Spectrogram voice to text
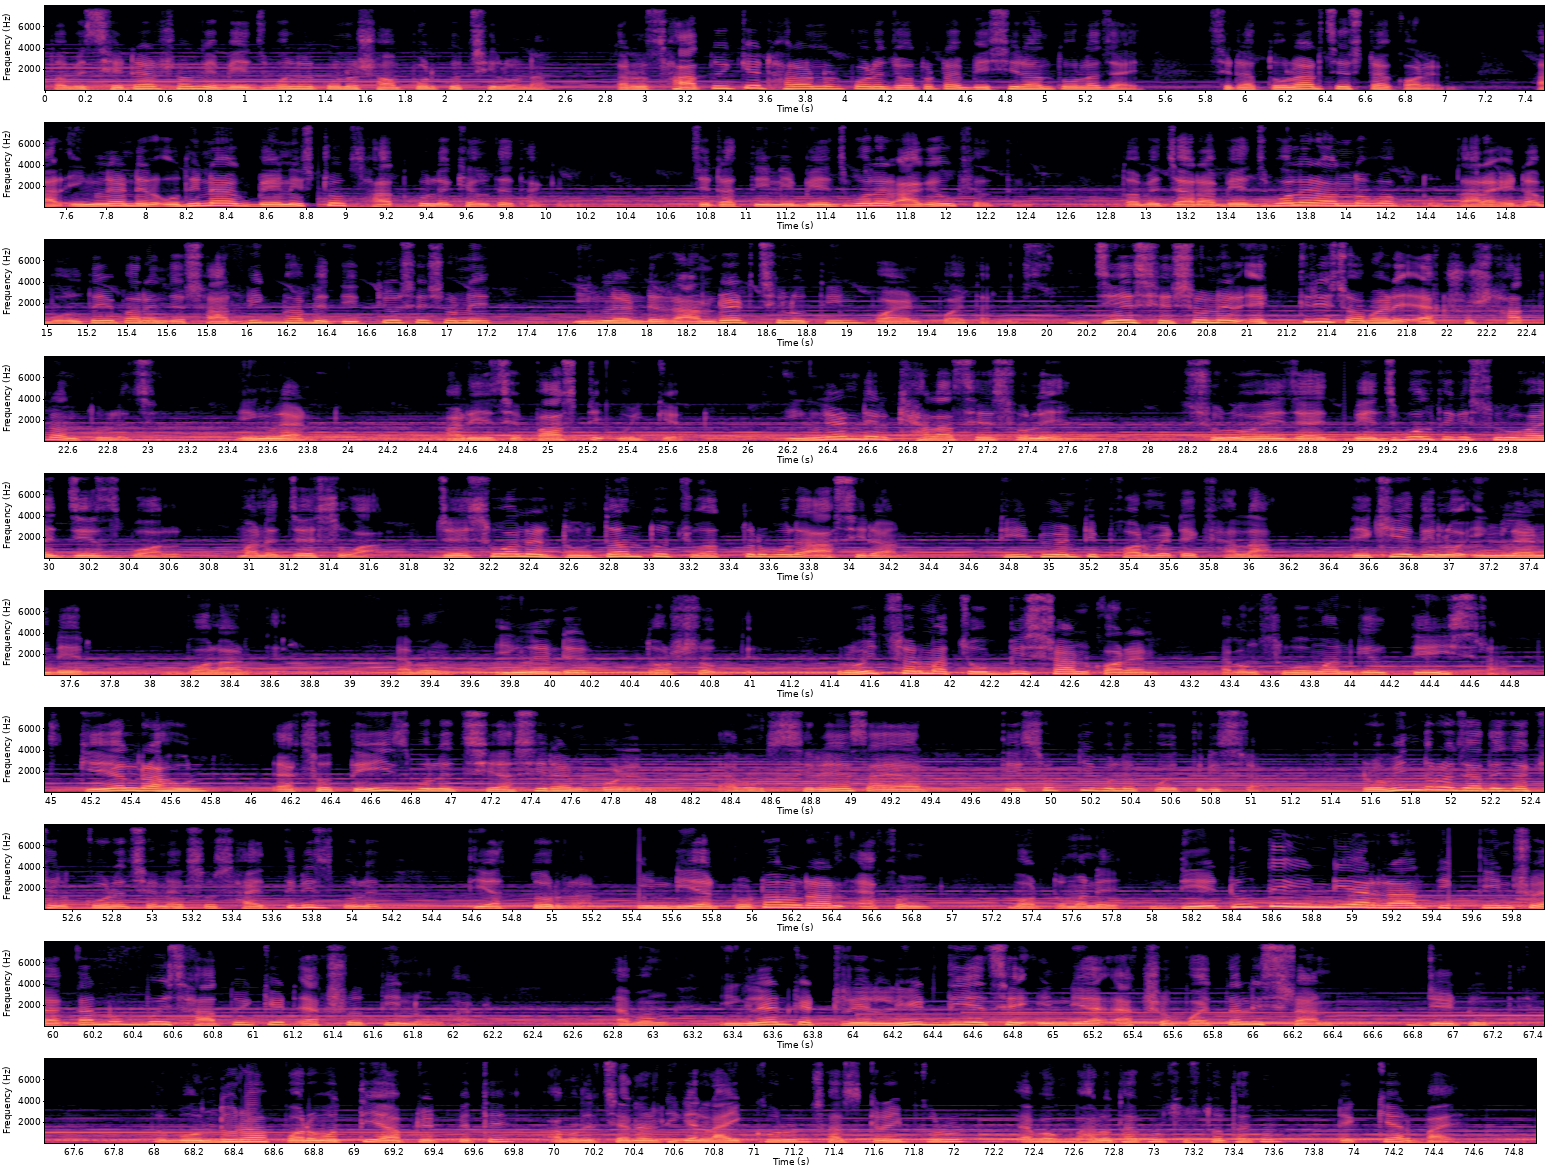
তবে সেটার সঙ্গে বেসবলের কোনো সম্পর্ক ছিল না। কারণ সাত উইকেট হারানোর পরে যতটা বেশি রান তোলা যায়, সেটা তোলার চেষ্টা করেন। আর ইংল্যান্ডের অধিনায়ক বেন হাত খুলে খেলতে থাকেন, যেটা তিনি বেসবলের আগেও খেলতেন। তবে যারা বেসবলের অন্ধভক্ত, তারা এটা বলতেই পারেন যে সার্বিকভাবে দ্বিতীয় সেশনে ইংল্যান্ডের রান রেট ছিল তিন পয়েন্ট পঁয়তাল্লিশ। যে সেশনের একত্রিশ ওভারে একশো সাত রান তুলেছে, ইংল্যান্ড হারিয়েছে পাঁচটি উইকেট। ইংল্যান্ডের খেলা শেষ হলে শুরু হয়ে যায় বেসবল থেকে শুরু হয় জেস বল মানে জেসওয়াল জেসওয়ালের দুর্দান্ত চুয়াত্তর বলে আশি রান টি টোয়েন্টি ফরম্যাটে খেলা দেখিয়ে দিল ইংল্যান্ডের বলারদের এবং ইংল্যান্ডের দর্শকদের। রোহিত শর্মা চব্বিশ রান করেন এবং শুভমান গিল তেইশ রান কে এল রাহুল একশো তেইশ বলে ছিয়াশি রান করেন এবং শ্রেয়স আয়ার তেষট্টি বলে পঁয়ত্রিশ রান। রবীন্দ্র জাদেজা খেল করেছেন একশো সাঁত্রিশ বলে তিয়াত্তর রান। ইন্ডিয়ার টোটাল রান এখন বর্তমানে ডে টুতে ইন্ডিয়ার রান তিনশো একানব্বই, সাত উইকেট, একশো তিন ওভার। এবং ইংল্যান্ডকে ট্রেল লিড দিয়েছে ইন্ডিয়া একশো পঁয়তাল্লিশ রান ডে টুতে। তো বন্ধুরা, পরবর্তী আপডেট পেতে আমাদের চ্যানেলটিকে লাইক করুন, সাবস্ক্রাইব করুন এবং ভালো থাকুন, সুস্থ থাকুন। Take care, bye.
